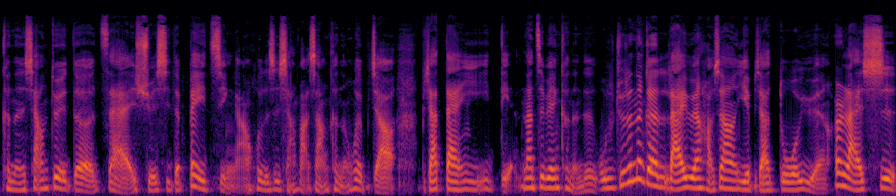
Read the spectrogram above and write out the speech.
可能相对的在学习的背景啊，或者是想法上，可能会比较比较单一一点。那这边可能的，我觉得那个来源好像。也比较多元。二来是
